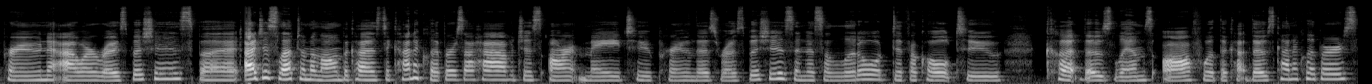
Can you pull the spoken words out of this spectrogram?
prune our rose bushes, but I just left them alone because the kind of clippers I have just aren't made to prune those rose bushes and it's a little difficult to cut those limbs off with the cut those kind of clippers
